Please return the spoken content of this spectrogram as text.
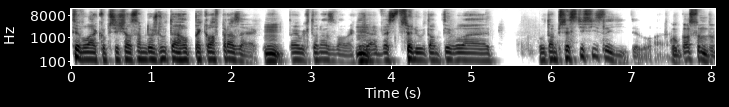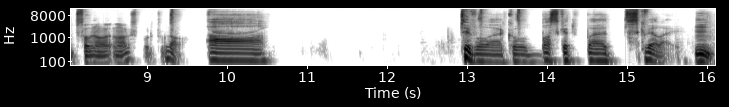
ty vole, jako přišel jsem do žlutého pekla v Praze, jako, Hmm. tak bych to nazval, jako, Hmm. že ve středu tam ty vole, bylo tam přes tisíc lidí, ty vole. Koukal jsem to psal na, na sportu. No. A ty vole, jako basket úplně skvělej. Hmm.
